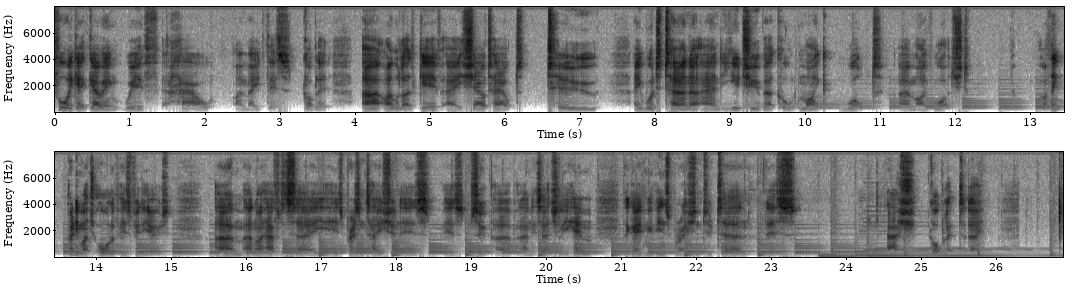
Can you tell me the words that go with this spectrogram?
Before we get going with how I made this goblet, uh, I would like to give a shout out to a wood turner and YouTuber called Mike Waldt. Um, I've watched, I think, pretty much all of his videos, um, and I have to say his presentation is is superb, and it's actually him that gave me the inspiration to turn this ash goblet today.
